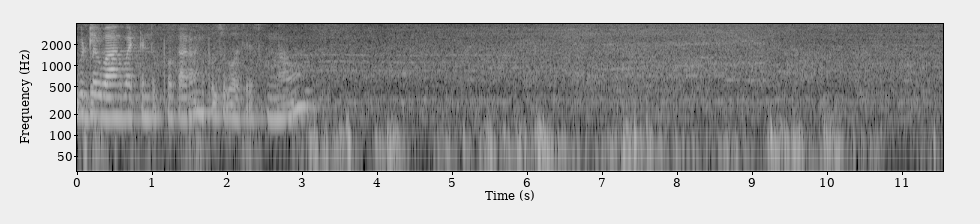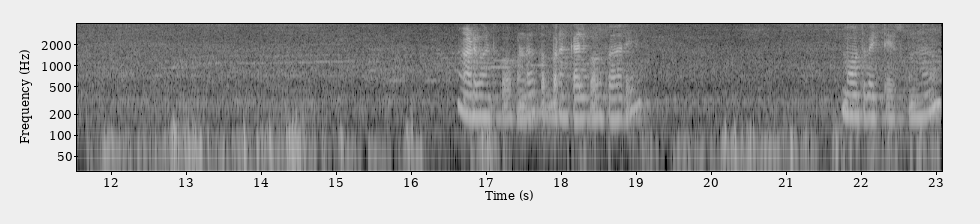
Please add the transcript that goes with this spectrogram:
గుడ్లకు బాగా పట్టింది ఉప్పు కారం పులుసు పోసేసుకుందాము. అడుగంటుకోకుండా శుభ్రం కలిపి ఒకసారి మూత పెట్టేసుకున్నాం.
